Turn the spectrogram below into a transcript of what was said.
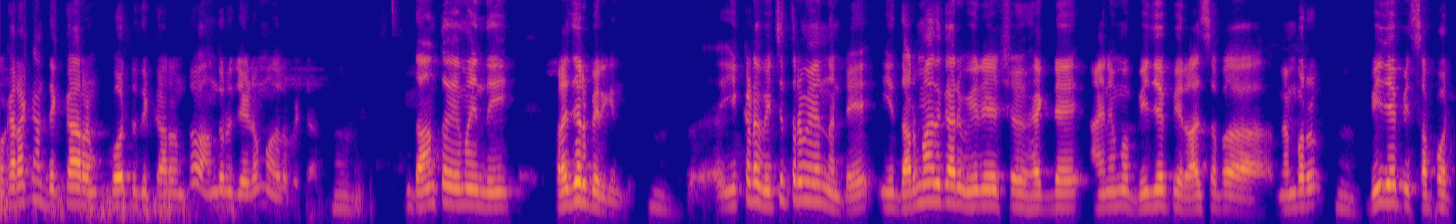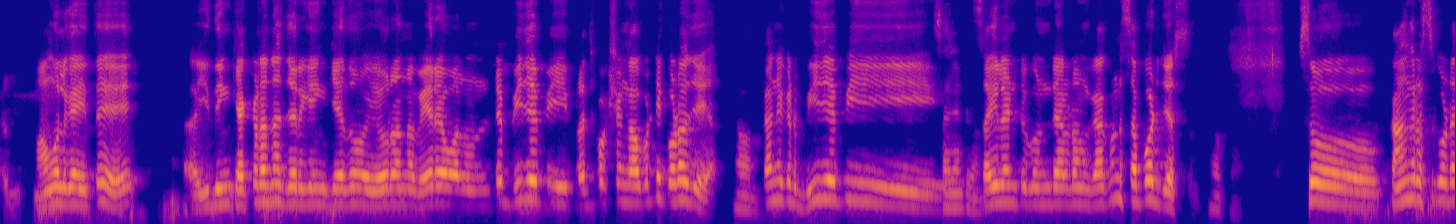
ఒక రకం ధిక్కారం కోర్టు ధిక్కారంతో అందరూ చేయడం మొదలు పెట్టారు Hmm. దాంతో ఏమైంది? ప్రెజర్ పెరిగింది. ఇక్కడ విచిత్రం ఏంటంటే ఈ ధర్మాధికారి వీరేష్ హెగ్డే ఆయనేమో బీజేపీ రాజ్యసభ మెంబరు Hmm. బీజేపీ సపోర్ట్ ఉంది. మామూలుగా అయితే ఇది ఇంకెక్కడన్నా జరిగి ఇంకేదో ఎవరన్నా వేరే వాళ్ళు ఉంటే బీజేపీ ప్రతిపక్షం కాబట్టి గొడవ చేయాలి. కానీ ఇక్కడ బీజేపీ సైలెంట్గా ఉంది. సైలెంట్గా ఉండడం కాకుండా సపోర్ట్ చేస్తుంది. సో కాంగ్రెస్ కూడా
